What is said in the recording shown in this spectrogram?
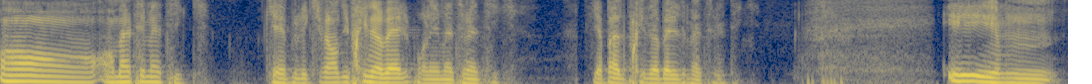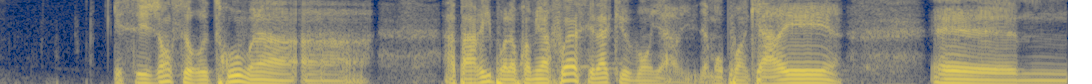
en, mathématiques, qui est l'équivalent du prix Nobel pour les mathématiques. Il n'y a pas de prix Nobel de mathématiques. Et, et ces gens se retrouvent à Paris pour la première fois. C'est là que bon, il y a évidemment Poincaré, euh,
